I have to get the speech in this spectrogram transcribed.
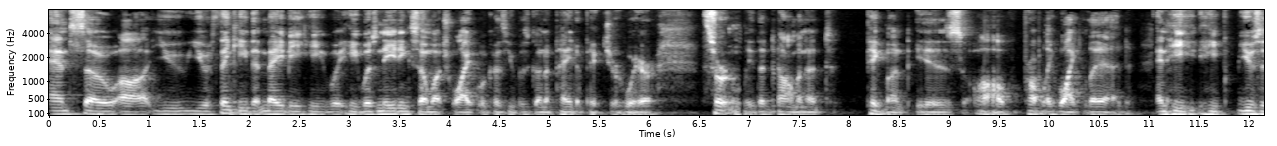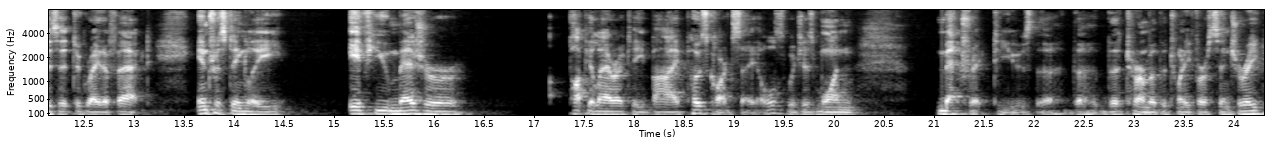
And so uh, you you're thinking that maybe he he was needing so much white because he was going to paint a picture where certainly the dominant pigment is uh, probably white lead, and he, he uses it to great effect. Interestingly, if you measure popularity by postcard sales, which is one metric to use the, the, the term of the 21st century,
